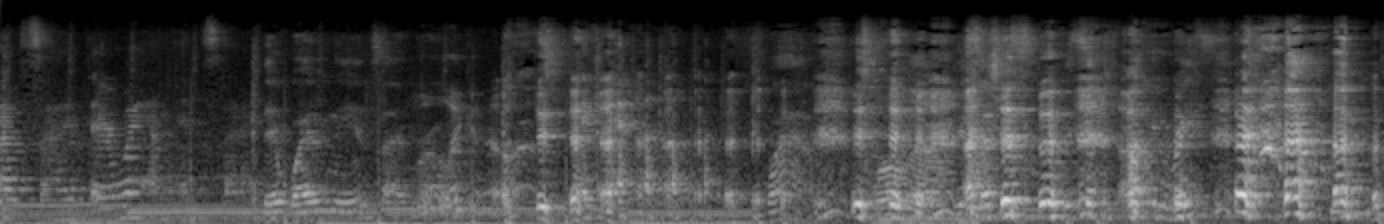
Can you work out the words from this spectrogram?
outside, they're white on the inside. They're white on the inside, Well, bro. like it. Wow. Well done. You're such a, you're such a fucking racist.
